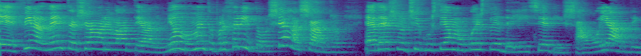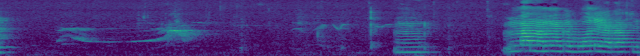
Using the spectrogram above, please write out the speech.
E finalmente siamo arrivati al mio momento preferito, ossia l'assaggio. E adesso ci gustiamo queste delizie di savoiardi. Mm. Mamma mia che buoni ragazzi.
